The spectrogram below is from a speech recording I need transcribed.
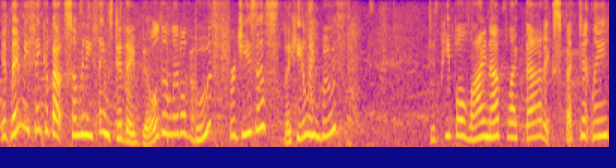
It made me think about so many things. Did they build a little booth for Jesus, the healing booth? Did people line up like that expectantly?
